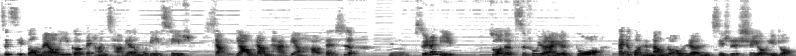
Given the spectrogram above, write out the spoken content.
自己都没有一个非常强烈的目的性，想要让它变好。但是，嗯，随着你做的次数越来越多，在这过程当中，人其实是有一种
